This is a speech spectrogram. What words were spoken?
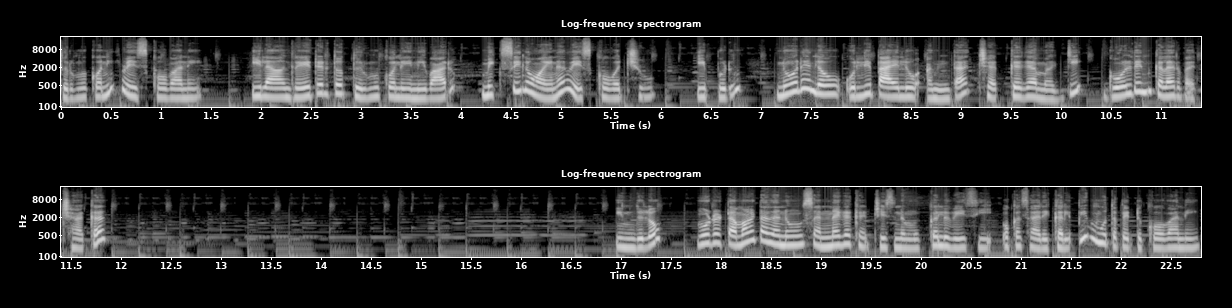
తురుముకొని వేసుకోవాలి. ఇలా గ్రేటర్తో తురుముకోలేని వారు మిక్సీలో అయినా వేసుకోవచ్చు. ఇప్పుడు నూనెలో ఉల్లిపాయలు అంతా చక్కగా మగ్గి గోల్డెన్ కలర్ వచ్చాక ఇందులో మూడు టమాటాలను సన్నగా కట్ చేసిన ముక్కలు వేసి ఒకసారి కలిపి మూత పెట్టుకోవాలి.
